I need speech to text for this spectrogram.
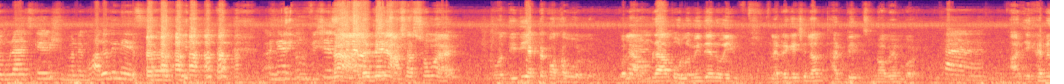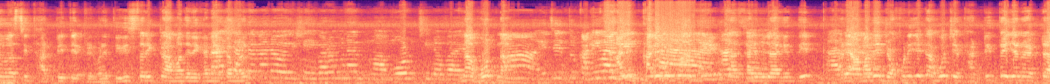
তোমরা আজকে মানে ভালো দিনে এসছো। মানে আসার সময় ও দিদি একটা কথা বলল। বলে হ্যাঁ। আমরা পৌলমীদের ওই ফ্ল্যাটে গেছিলাম থার্টি নভেম্বর হ্যাঁ। আর এখানেও আসছি থার্টি এপ্রিল মানে তিরিশ তারিখটা আমাদের এখানে একটা মানে মানে সেইবারও মানে ভোট ছিল না ভোট না। এই যে তো কালীবাড়ি কালী পুজোর দিন। কালী পুজোর আগের দিন। আরে আচ্ছা। আমাদের যখনই যেটা হচ্ছে থার্টিতেই যেন একটা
